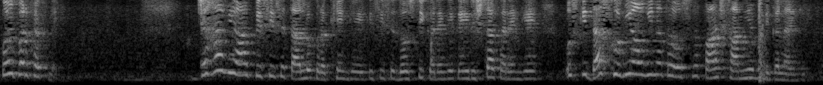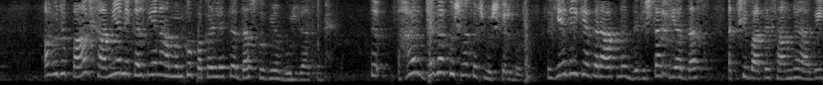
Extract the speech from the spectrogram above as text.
کوئی پرفیکٹ نہیں۔ جہاں بھی آپ کسی سے تعلق رکھیں گے، کسی سے دوستی کریں گے، کہیں رشتہ کریں گے، اس کی دس خوبیاں ہوگی نا تو اس میں پانچ خامیاں بھی نکل آئیں گی۔ اب وہ جو پانچ خامیاں نکلتی ہیں نا، ہم ان کو پکڑ لیتے ہیں، دس خوبیاں بھول جاتے ہیں۔ تو ہر جگہ کچھ نہ کچھ مشکل ہوگی تو یہ نہیں کہ اگر آپ نے رشتہ کیا، دس اچھی باتیں سامنے آ گئی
